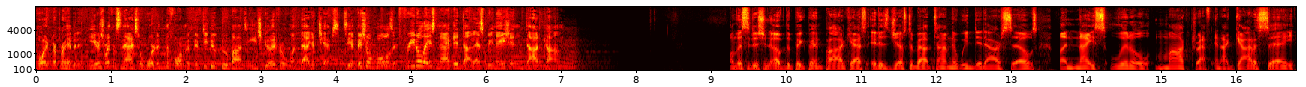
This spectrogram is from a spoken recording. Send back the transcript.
Void where prohibited. Year's worth of snacks awarded in the form of 52 coupons, each good for one bag of chips. See official rules at fritolaysnacket.sbnation.com. On this edition of the Pigpen Podcast, it is just about time that we did ourselves a nice little mock draft. And I gotta say,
